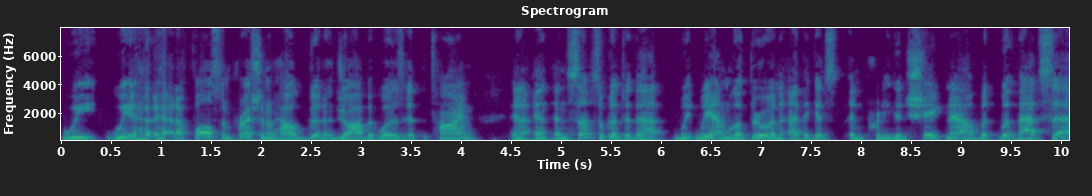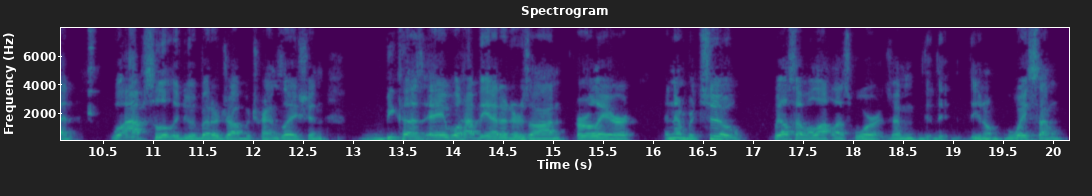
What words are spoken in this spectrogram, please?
We we had a false impression of how good a job it was at the time, and and, and subsequent to that, we, we had them go through, and I think it's in pretty good shape now. But with that said, we'll absolutely do a better job of translation because a we'll have the editors on earlier, and number two, we also have a lot less words. I mean, you know, Wasteland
